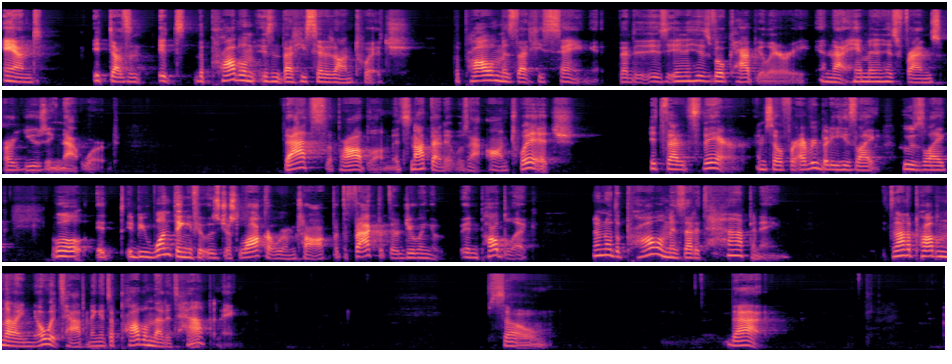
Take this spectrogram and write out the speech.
And it doesn't, it's the problem isn't that he said it on Twitch. The problem is that he's saying it, that it is in his vocabulary, and that him and his friends are using that word. That's the problem. It's not that it was on Twitch, it's that it's there. And so for everybody, he's like, who's like, well, it, it'd be one thing if it was just locker room talk, but the fact that they're doing it in public no, no, the problem is that it's happening. It's not a problem that I know it's happening, it's a problem that it's happening. So that.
